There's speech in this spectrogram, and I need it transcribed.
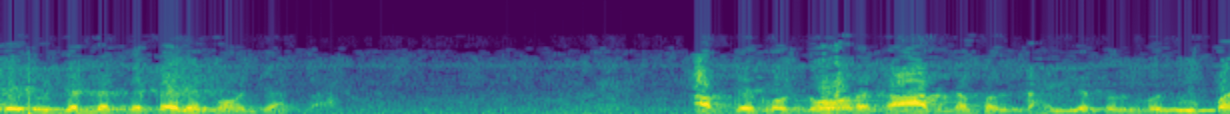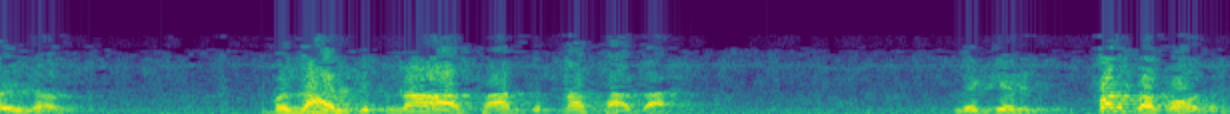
سے تو جنت میں پہلے پہنچ جاتا۔ ہے اب دیکھو دو رکعت نفل، تحیت الوضو، پڑھنا۔ بظاہر کتنا آسان، کتنا سادہ ہے۔ لیکن پڑھتا کون ہے؟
